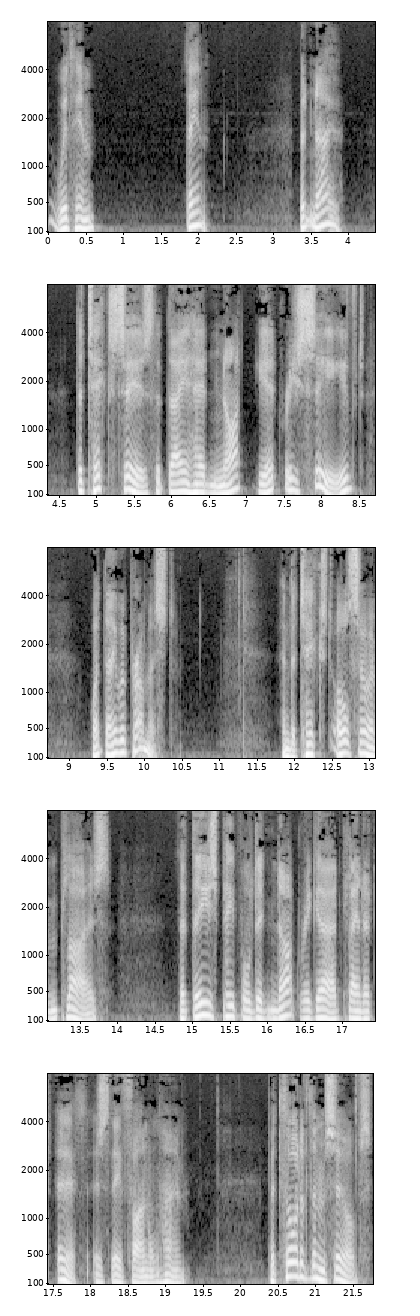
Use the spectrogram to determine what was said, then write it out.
with him then. But no, the text says that they had not yet received what they were promised. And the text also implies that these people did not regard planet Earth as their final home, but thought of themselves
